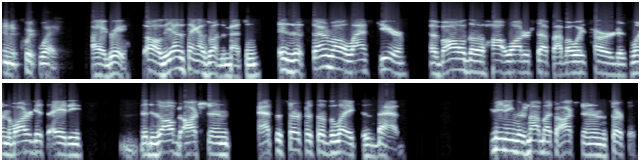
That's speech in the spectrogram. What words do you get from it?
in a quick way. I agree. Oh, the other thing I was wanting to mention is that Stonewall last year, of all the hot water stuff I've always heard, is when the water gets 80, the dissolved oxygen at the surface of the lake is bad, meaning there's not much oxygen in the surface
